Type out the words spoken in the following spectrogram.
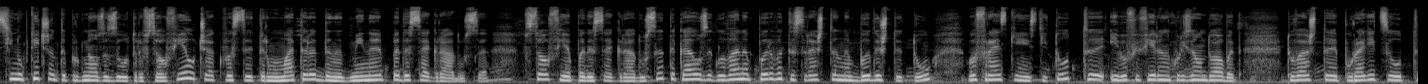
Синоптичната прогноза за утре в София очаква се термометърът да надмине 50 градуса. В София 50 градуса, така е озаглавена първата среща на бъдещето в Френския институт и в ефира на Хоризонт до обед. Това ще е поредица от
